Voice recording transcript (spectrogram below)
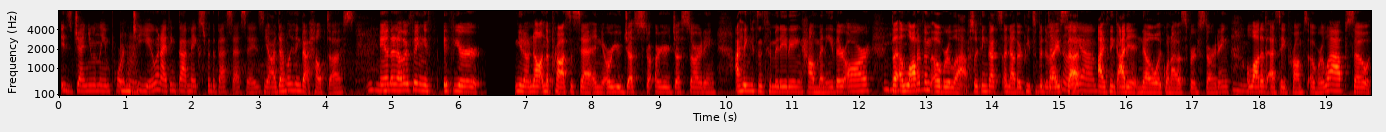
is genuinely important Mhm. to you, and I think that makes for the best essays. yeah i definitely think that helped us Mhm. and another thing if if you're you know not in the process yet and or you just sta- or you're just starting i think it's intimidating how many there are but a Mhm. lot of them overlap so i think that's another piece of advice Definitely, that yeah. i think i didn't know like when i was first starting Mhm. a lot of essay prompts overlap so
